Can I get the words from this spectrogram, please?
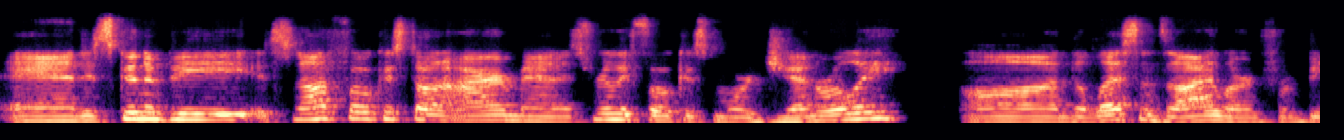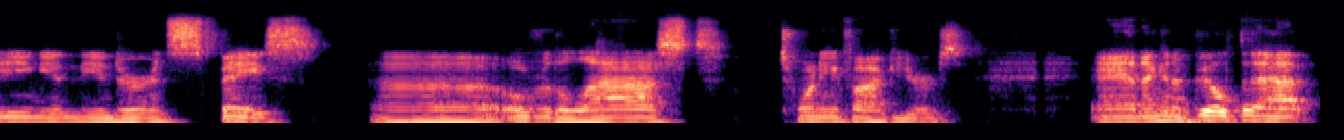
And it's going to be, it's not focused on Ironman, it's really focused more generally on the lessons I learned from being in the endurance space uh, over the last 25 years. And I'm going to build that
